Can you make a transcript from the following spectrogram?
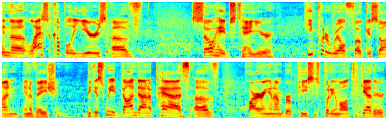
in the last couple of years of Sohaib's tenure, he put a real focus on innovation because we had gone down a path of acquiring a number of pieces, putting them all together,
